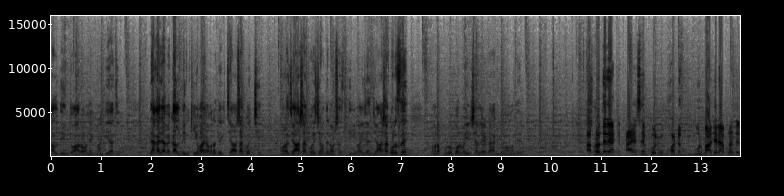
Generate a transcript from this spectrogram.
কাল দিন তো আরও অনেক বাকি আছে। দেখা যাবে কাল দিন কি হয়, আমরা দেখছি, আশা করছি। আমরা যে আশা করেছি আমাদের নশা থেকে ভাইজান যে আশা করেছে, আমরা পুরো করব, ইনশাল্লাহ এটা একদম আমাদের আপনাদের এক আইএসএফ কর্মী ঘটকপুকুর বাজারে আপনাদের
